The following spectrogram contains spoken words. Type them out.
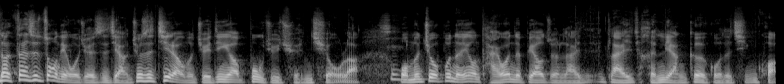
那但是重点，我觉得是这样，就是既然我们决定要布局全球了，我们就不能用台湾的标准来来衡量各国的情况。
